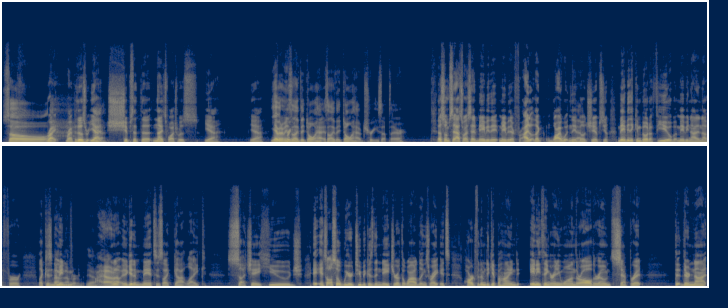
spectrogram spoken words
So right right but those were yeah, Yeah. ships that the night's watch was yeah yeah yeah, but I mean it's not like they don't have it's not like they don't have trees up there. That's what I'm saying. That's why I said maybe they maybe they're. fr- I like. Why wouldn't they Yeah. build ships? You know, maybe they can build a few, but maybe not enough for like. Because I mean, for- yeah. I don't know. Again, Mance is like got like such a huge. It's also weird too because the nature of the wildlings, right? It's hard for them to get behind anything or anyone. They're all their own separate. They're not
